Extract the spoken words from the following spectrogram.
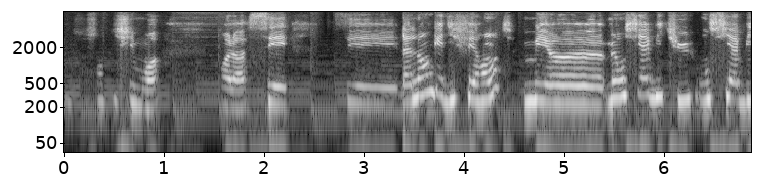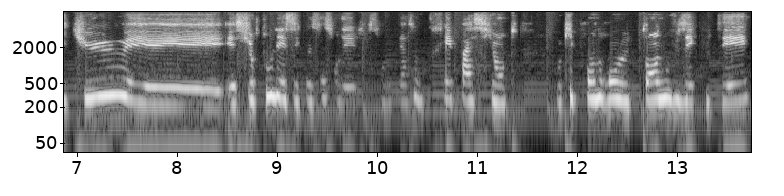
je me suis sentie chez moi. Voilà, c'est la langue est différente, mais euh, mais on s'y habitue, on s'y habitue et, surtout les Écossais sont des, sont des personnes très patientes, donc ils prendront le temps de vous écouter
